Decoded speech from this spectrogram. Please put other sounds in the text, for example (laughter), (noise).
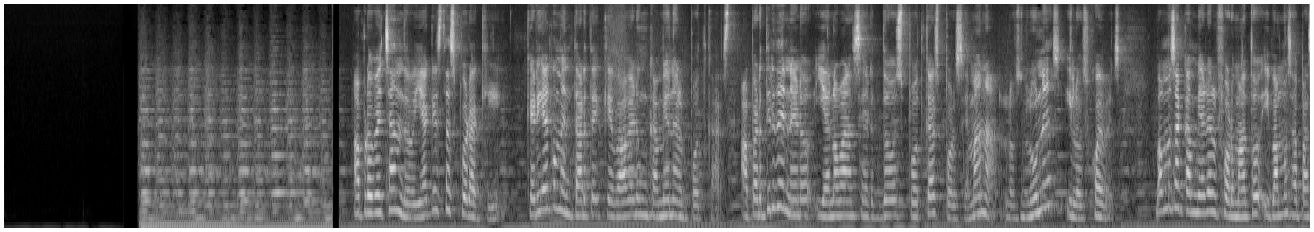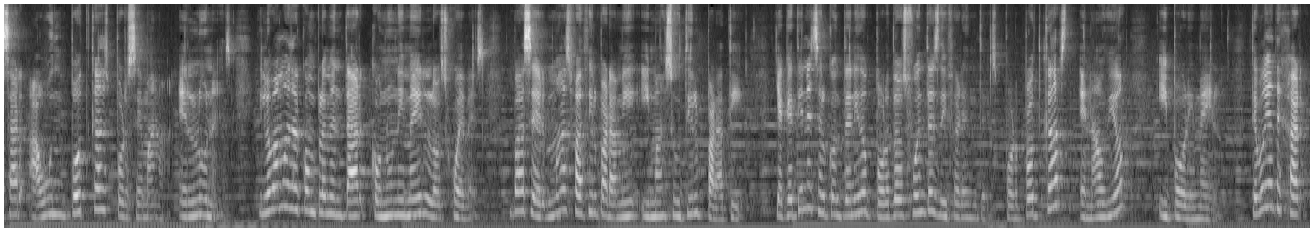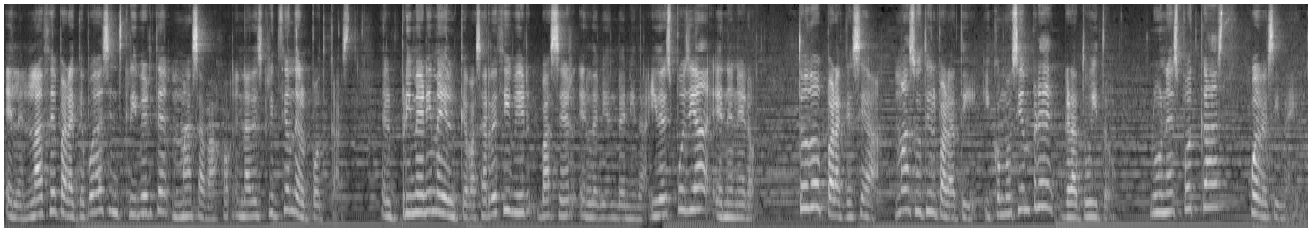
Aprovechando, ya que estás por aquí, quería comentarte que va a haber un cambio en el podcast. A partir de enero ya no van a ser dos podcasts por semana, los lunes y los jueves. Vamos a cambiar el formato y vamos a pasar a un podcast por semana, el lunes, y lo vamos a complementar con un email los jueves. Va a ser más fácil para mí y más útil para ti ya que tienes el contenido por dos fuentes diferentes, por podcast en audio y por email. Te voy a dejar el enlace para que puedas inscribirte más abajo, en la descripción del podcast. El primer email que vas a recibir va a ser el de bienvenida y después ya en enero. Todo para que sea más útil para ti y como siempre gratuito. Lunes podcast, jueves email.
